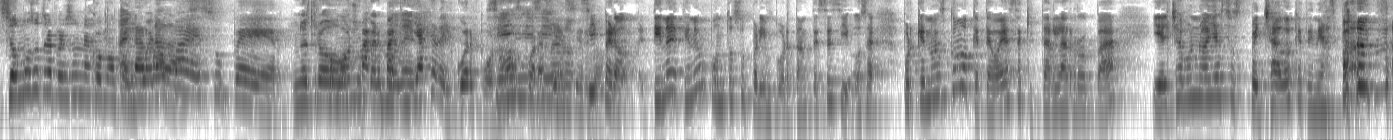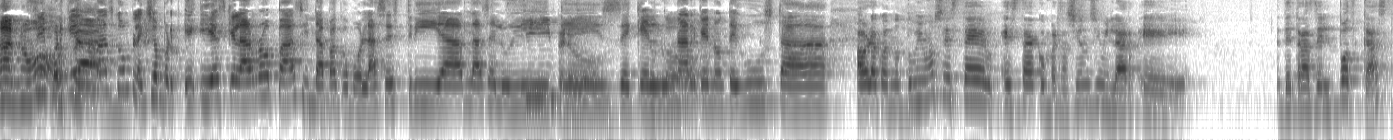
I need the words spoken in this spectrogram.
somos otra persona. Como que la ropa es súper... Nuestro como un ma- superpoder. maquillaje del cuerpo, Sí, ¿no? sí, Por sí. así No, no, decirlo. sí, pero tiene, tiene un punto súper importante ese sí. O sea, porque no es como que te vayas a quitar la ropa y el chavo no haya sospechado que tenías panza, ¿no? Sí, O porque sea, es más complexión. Porque, y, y es que la ropa sí tapa como las estrías, la celulitis, pero de que el no lunar todo. que no te gusta. Ahora, cuando tuvimos este, esta conversación similar eh, detrás del podcast,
